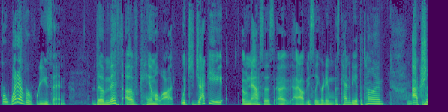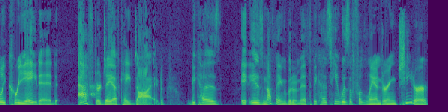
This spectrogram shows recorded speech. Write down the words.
for whatever reason, the myth of Camelot, which Jackie Onassis, uh, obviously her name was Kennedy at the time, actually created after JFK died because it is nothing but a myth because he was a philandering cheater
